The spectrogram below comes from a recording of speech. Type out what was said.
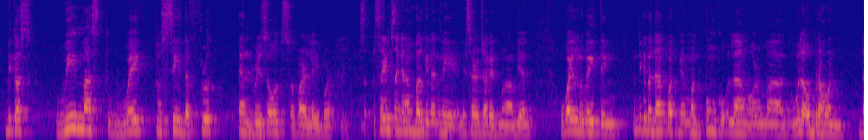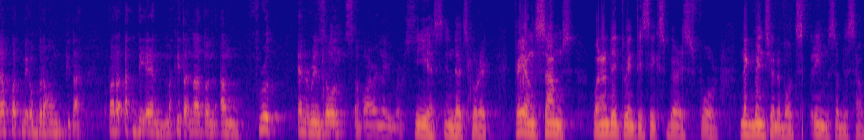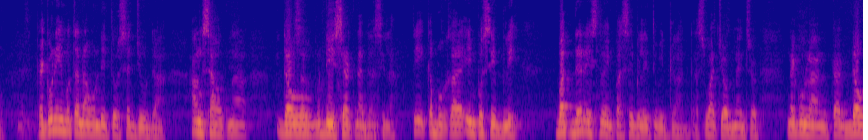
because we must wait to see the fruit and results of our labor. Sa- Same sa ginambal ginan ni, ni Sir Jared mga abyan. While waiting, hindi kita dapat nga magpungko lang or mag wala obrahon. Dapat may obrahon kita para at the end makita naton ang fruit and results of our labors. Yes, and that's correct. Kaya ang Psalms 126 verse 4, nag-mention about streams of the south. Kaya kung mo tanawon dito sa Judah, ang south na daw desert na daw sila. Di kabuka imposible. But there is no impossibility with God. As what you have mentioned, nagulan kag daw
